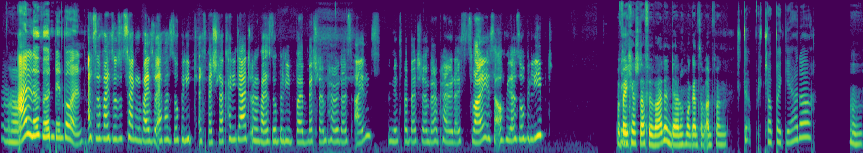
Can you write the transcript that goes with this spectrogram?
Ja. Alle würden den wollen. Also, weil so sozusagen, weil so er war so beliebt als Bachelor-Kandidat und weil er so beliebt bei Bachelor in Paradise 1 und jetzt bei Bachelor in Paradise 2 ist er auch wieder so beliebt. Bei welcher Staffel war denn der nochmal ganz am Anfang? Ich glaube ich glaub bei Gerda. Hm.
